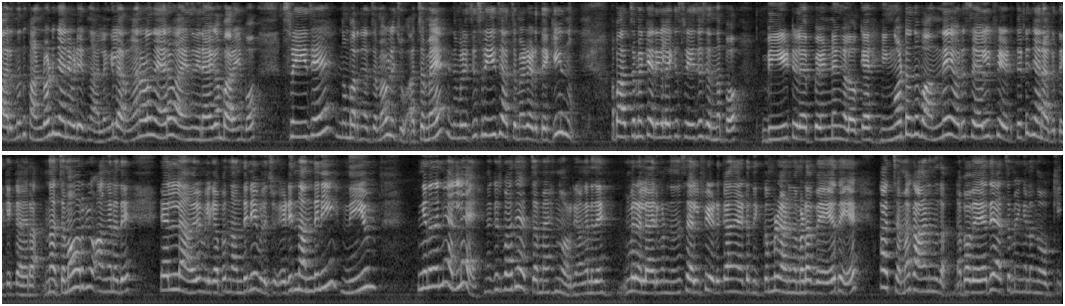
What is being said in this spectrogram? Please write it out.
വരുന്നത് കണ്ടോണ്ട് ഞാൻ ഇവിടെ ഇരുന്നു. അല്ലെങ്കിൽ ഇറങ്ങാനുള്ള നേരമായെന്ന് വിനായകൻ പറയുമ്പോൾ ശ്രീജയെ എന്നും പറഞ്ഞ് അച്ഛമ്മ വിളിച്ചു. അച്ഛമ്മേ എന്ന് വിളിച്ച് ശ്രീജ അച്ഛമ്മയുടെ അടുത്തേക്ക് ഇന്നു അപ്പോൾ അച്ഛമ്മയ്ക്ക് അരികിലേക്ക് ശ്രീജ ചെന്നപ്പോൾ വീട്ടിലെ പെണ്ണുങ്ങളൊക്കെ ഇങ്ങോട്ടൊന്ന് വന്നേ ഒരു സെൽഫി എടുത്തിട്ട് ഞാൻ അകത്തേക്ക് കയറാം. എന്ന് അച്ഛമ്മ പറഞ്ഞു. അങ്ങനെ ദേ എല്ലാവരും വിളിക്കും. അപ്പോൾ നന്ദിനിയെ വിളിച്ചു. എടി നന്ദിനി നീയും ഇങ്ങനെ തന്നെയല്ലേ? നിങ്ങൾക്ക് അതെ അച്ചമ്മ എന്ന് പറഞ്ഞു. അങ്ങനെ ദേ ഇവരെല്ലാവരും കൂടി നിന്ന് സെൽഫി എടുക്കാനായിട്ട് നിൽക്കുമ്പോഴാണ് നമ്മുടെ വേദയെ അച്ചമ്മ കാണുന്നത്. അപ്പോൾ വേദയെ അച്ചമ്മ ഇങ്ങനെ നോക്കി.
